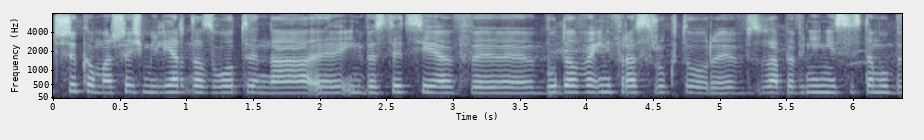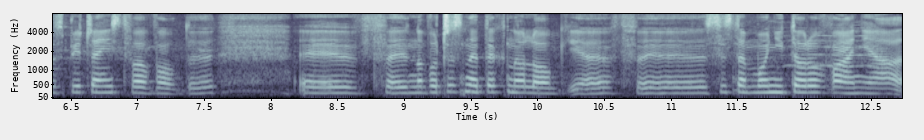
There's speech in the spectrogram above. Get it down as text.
3,6 miliarda złotych na y, inwestycje w budowę infrastruktury, w zapewnienie systemu bezpieczeństwa wody, w nowoczesne technologie, w y, system monitorowania,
